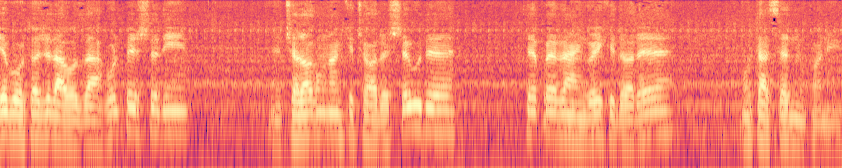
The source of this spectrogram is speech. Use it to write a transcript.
یه ولتاژ 12 ولت بهش دادیم. چراغمون هم که چارشته بوده. طبق رنگایی که داره متصل می‌کنیم.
